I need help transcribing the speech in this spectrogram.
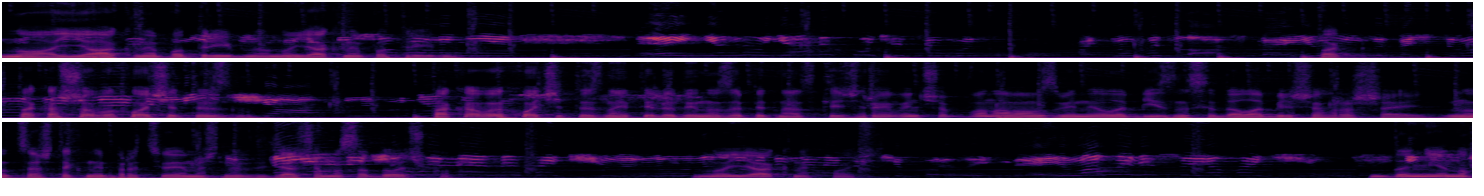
ну, а як не потрібно? Ну як не потрібно? ну я не хочу цього слухати, ну будь ласка. Так- так а що ви хочете Так, а ви хочете знайти людину за 15 тисяч гривень, щоб вона вам змінила бізнес і дала більше грошей. Ну це ж так не працює, ми ж не в дитячому садочку. Ну, як не хочете? Да ні, ну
